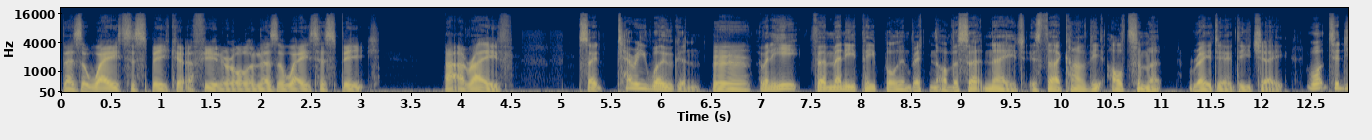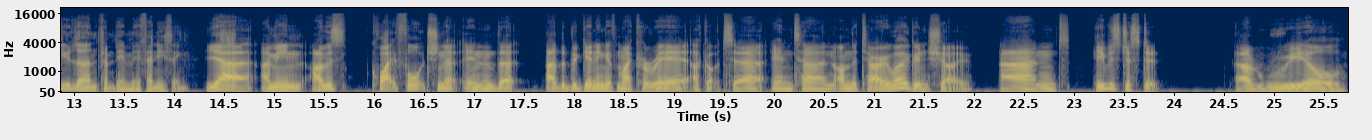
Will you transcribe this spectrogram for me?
There's a way to speak at a funeral and there's a way to speak at a rave. So Terry Wogan, mm. I mean, he for many people in Britain of a certain age is that kind of the ultimate radio DJ. What did you learn from him, if anything? Yeah, I mean, I was quite fortunate in that at the beginning of my career, I got to intern on the Terry Wogan show. And he was just a a real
